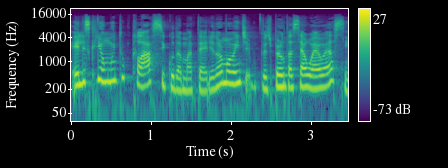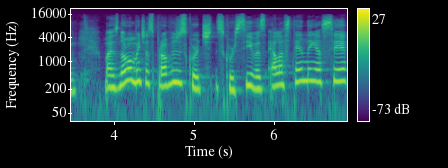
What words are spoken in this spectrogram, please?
eles criam muito clássico da matéria. Normalmente, vou te perguntar se a UEL é assim, mas normalmente as provas discur- discursivas, elas tendem a ser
